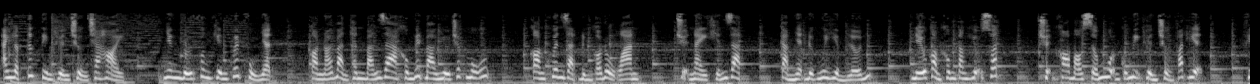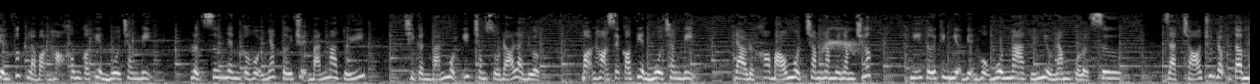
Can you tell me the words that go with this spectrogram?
Anh lập tức tìm thuyền trưởng tra hỏi, nhưng đối phương kiên quyết phủ nhận, còn nói bản thân bán ra không biết bao nhiêu chiếc mũ, còn khuyên giặt đừng có đổ oan. Chuyện này khiến giặt cảm nhận được nguy hiểm lớn nếu còn không tăng hiệu suất, chuyện kho báu sớm muộn cũng bị thuyền trưởng phát hiện. Phiền phức là bọn họ không có tiền mua trang bị. Luật sư nhân cơ hội nhắc tới chuyện bán ma túy. Chỉ cần bán một ít trong số đó là được. Bọn họ sẽ có tiền mua trang bị. Đào được kho báu 150 năm trước. Nghĩ tới kinh nghiệm biện hộ buôn ma túy nhiều năm của luật sư, giạt chó chút động tâm.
